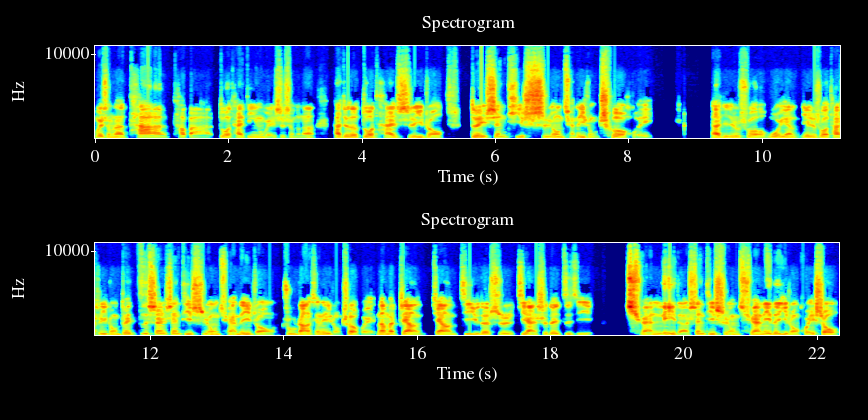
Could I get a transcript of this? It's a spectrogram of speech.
为什么呢？他他把堕胎定义为是什么呢？他觉得堕胎是一种对身体使用权的一种撤回。那也就是说，我原也就是说，它是一种对自身身体使用权的一种主张性的一种撤回。那么这样这样基于的是，既然是对自己权利的身体使用权利的一种回收，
